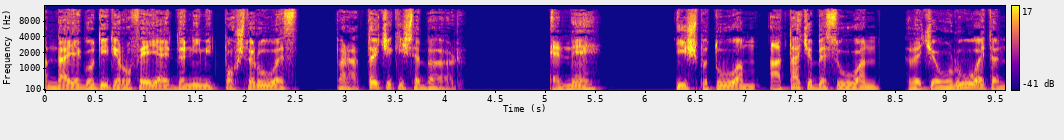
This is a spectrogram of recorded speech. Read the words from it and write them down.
andaj e goditi rrufeja e dënimit poshtërues për atë që kishte bërë. E ne i shpëtuam ata që besuan dhe që u ruajtën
